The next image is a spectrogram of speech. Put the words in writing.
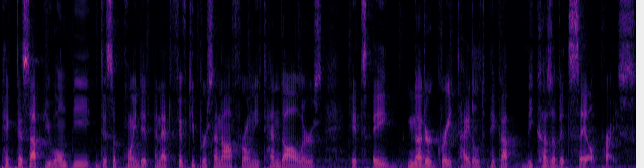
pick this up. You won't be disappointed. And at 50% off for only $10, it's a, another great title to pick up because of its sale price.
